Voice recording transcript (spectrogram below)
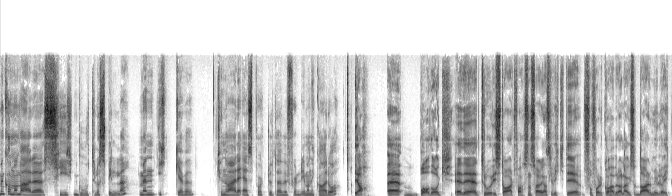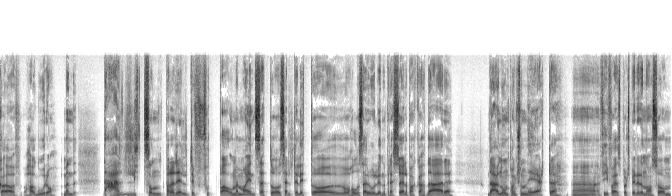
Men kan man være sykt god til å spille, men ikke kunne være e-sportutøver fordi man ikke har råd? Ja, eh, både og. Eh, Jeg tror I startfasen så er det ganske viktig for folk å ha bra lag, så da er det mulig å ikke ha, ha god råd. Men det det er litt sånn parallell til fotballen med mindset og selvtillit og og holde seg rolig under press og hele pakka. Det er, eh, det er jo noen pensjonerte eh, Fifa e-sportspillere nå som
